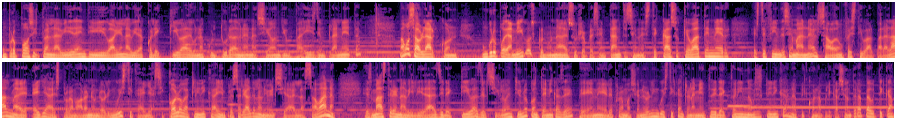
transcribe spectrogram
un propósito en la vida individual y en la vida colectiva de una cultura, de una nación, de un país, de un planeta? Vamos a hablar con un grupo de amigos con una de sus representantes en este caso que va a tener este fin de semana el sábado un festival para el alma. E, ella es programadora neurolingüística, ella es psicóloga clínica y empresarial de la Universidad de La Sabana. Es máster en habilidades directivas del siglo XXI con técnicas de PNL, programación neurolingüística, entrenamiento directo en hipnosis clínica con aplicación terapéutica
